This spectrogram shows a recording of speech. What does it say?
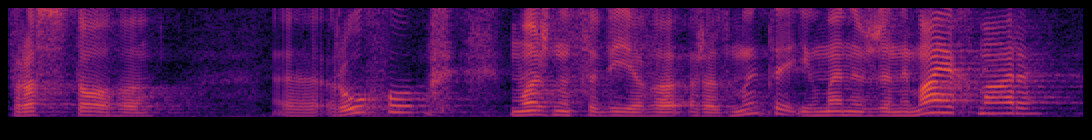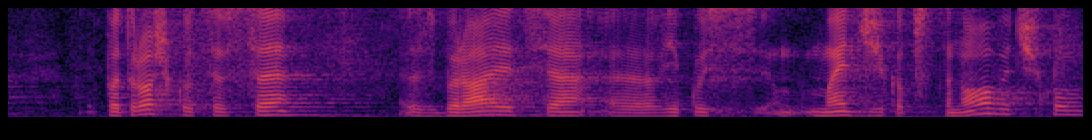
простого руху можна собі його розмити, і в мене вже немає хмари. Потрошку це все збирається е, в якусь меджик обстановочку.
